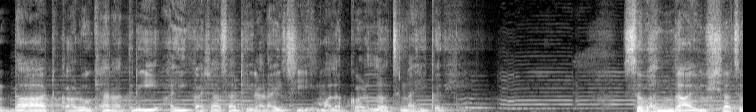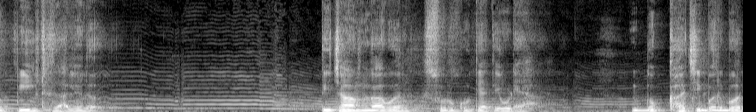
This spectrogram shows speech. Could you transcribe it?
दाट काळोख्या रात्री आई कशासाठी रडायची मला कळलंच नाही कधी. सबंध आयुष्याचं पीठ झालेलं. तिच्या अंगावर सुरकुत्या तेवढ्या. दुःखाची बरबट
